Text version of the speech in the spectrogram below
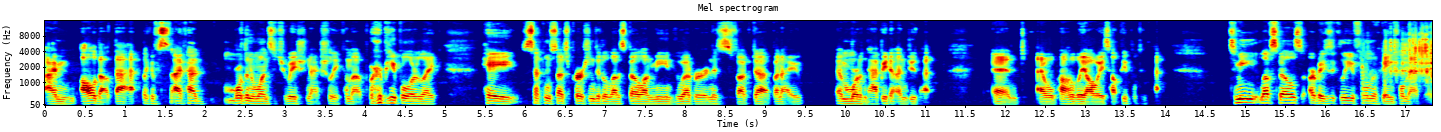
I'm all about that. Like if I've had more than one situation actually come up where people are like, "Hey, such and such person did a love spell on me and whoever, and this is fucked up," and I am more than happy to undo that. And I will probably always help people do that. to me, love spells are basically a form of baneful magic.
